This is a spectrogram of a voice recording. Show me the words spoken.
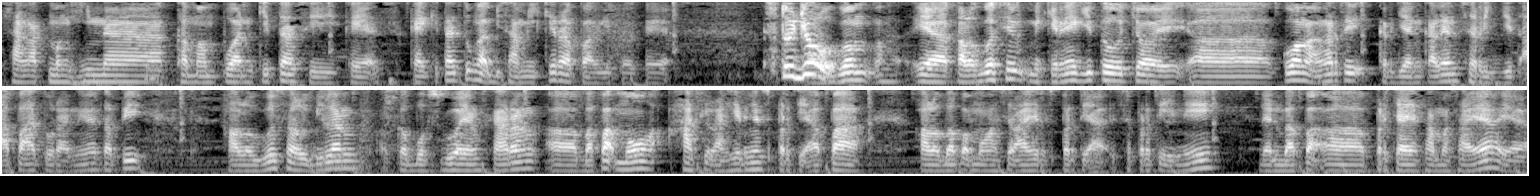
sangat menghina kemampuan kita sih. Kayak kayak kita tuh nggak bisa mikir apa gitu. Kayak setuju. kalau gue ya kalau gue sih mikirnya gitu coy. Eh gue nggak ngerti kerjaan kalian serigit apa aturannya tapi kalau gue selalu bilang ke bos gue yang sekarang eh, bapak mau hasil akhirnya seperti apa? Kalau bapak mau hasil akhir seperti seperti ini dan bapak eh, percaya sama saya ya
